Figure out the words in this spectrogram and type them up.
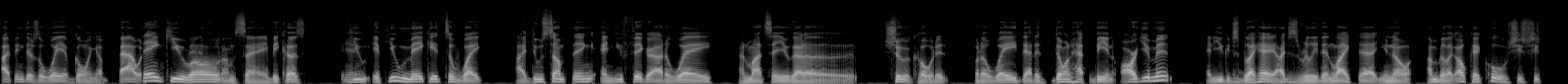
I think there's a way of going about it. thank you, That's what I'm saying. Because if Yeah. you if you make it to like I do something and you figure out a way, I'm not saying you gotta sugarcoat it, but a way that it don't have to be an argument, and you could just be like, hey, I just really didn't like that. You know, I'm be like, okay, cool. She's she's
